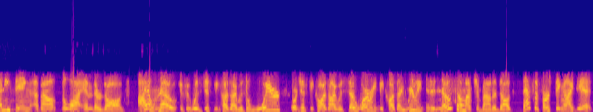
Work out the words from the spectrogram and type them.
anything about the law and their dog? I don't know if it was just because I was a lawyer or just because I was so worried because I really didn't know so much about a dog. That's the first thing I did.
